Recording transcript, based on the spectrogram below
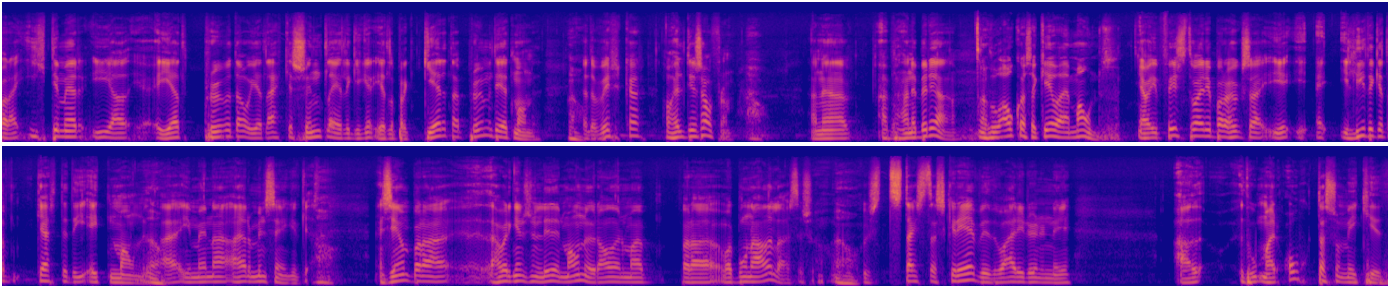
bara ítti mér í að ég ætla að pröfa þetta og ég ætla ekki að svindla ég ætla, ekki, ég ætla bara að gera þetta, pröfa þetta í eitt mánuð. Þetta virkar, þá held ég þess áfram. Já. þannig að hann er byrjað Að þú ákvaðast að gefa þeim mánuð. Já, ég fyrst væri ég bara að hugsa ég, ég, ég líti að geta gert þetta í einn mánuð Já. Að- ég meina að það er að minn sem ég get gert en síðan bara, eh, það var ekki einu sinni liðin mánuður áður en maður bara var búin að aðlæðast þessu Já. Stærsta skrefið var í rauninni að þú, maður óta svo mikið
